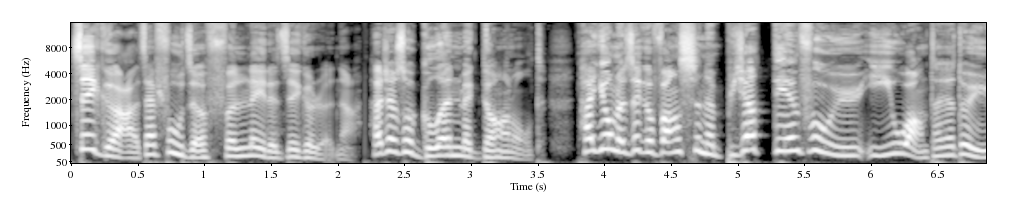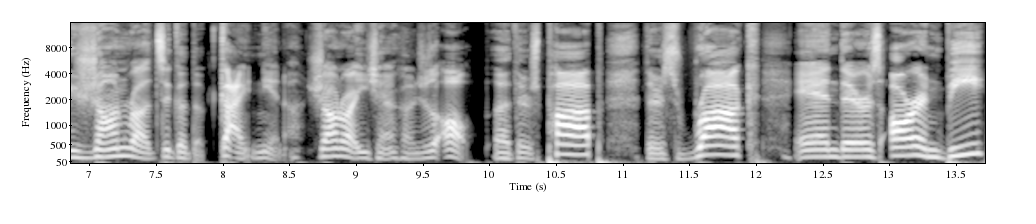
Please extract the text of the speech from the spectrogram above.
这个啊，在负责分类的这个人啊，他叫做 Glenn McDonald。他用的这个方式呢，比较颠覆于以往大家对于 genre 这个的概念啊。genre 以前可能就是哦，呃，there's pop，there's rock，and there's R&B。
